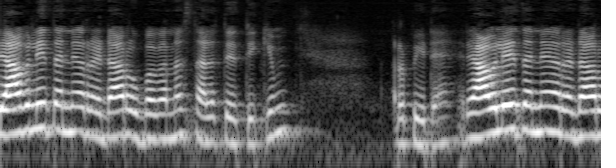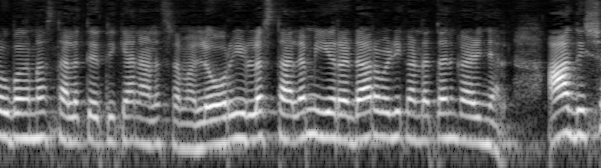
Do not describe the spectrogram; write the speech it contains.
രാവിലെ തന്നെ റഡാർ ഉപകരണ സ്ഥലത്തെത്തിക്കും. റിപ്പീറ്റ് രാവിലെ തന്നെ റഡാർ ഉപകരണ സ്ഥലത്തെത്തിക്കാനാണ് ശ്രമം. ലോറിയുള്ള സ്ഥലം ഈ റഡാർ വഴി കണ്ടെത്താൻ കഴിഞ്ഞാൽ ആ ദിശ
